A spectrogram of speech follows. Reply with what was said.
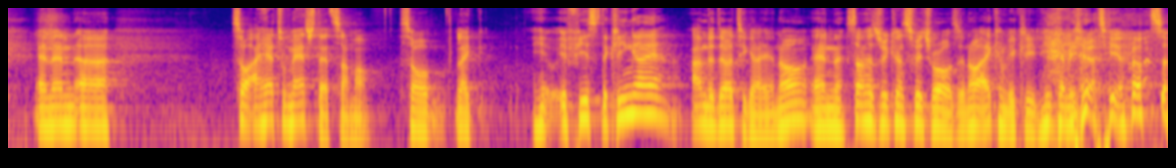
and then, uh, so I had to match that somehow. So like, if he's the clean guy, I'm the dirty guy, you know. And sometimes we can switch roles, you know. I can be clean, he can be dirty, you know. So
